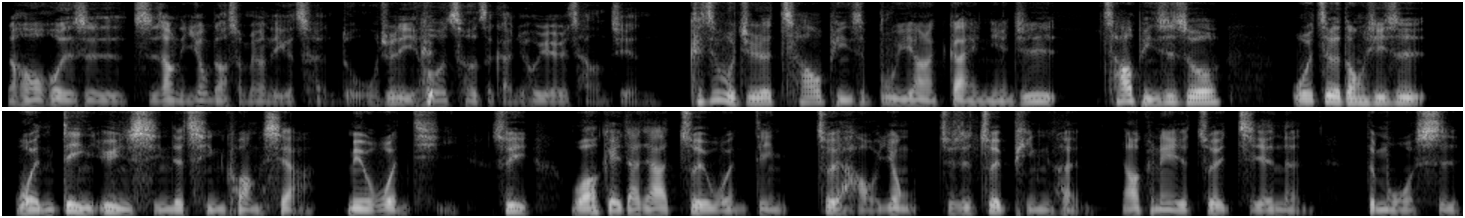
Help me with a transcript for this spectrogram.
然后或者是只让你用到什么样的一个程度。我觉得以后的车子感觉会越来越常见。可是我觉得超频是不一样的概念，就是超频是说我这个东西是稳定运行的情况下没有问题，所以我要给大家最稳定、最好用，就是最平衡，然后可能也最节能。的模式，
